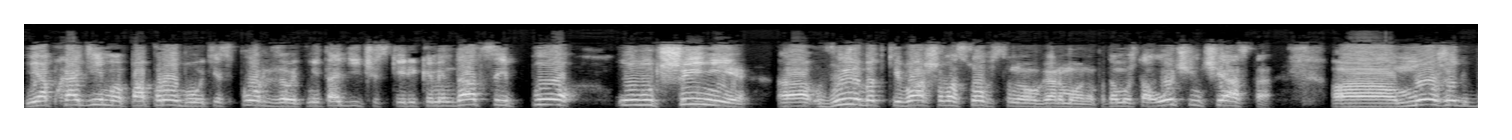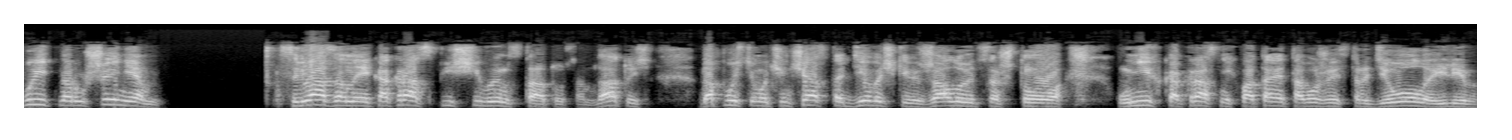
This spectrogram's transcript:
необходимо попробовать использовать методические рекомендации по улучшении э, выработки вашего собственного гормона. Потому что очень часто э, может быть нарушением связанные как раз с пищевым статусом, да, то есть, допустим, очень часто девочки жалуются, что у них как раз не хватает того же эстрадиола или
